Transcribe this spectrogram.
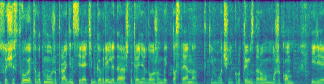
существует, вот мы уже про один стереотип говорили, да, что тренер должен быть постоянно таким очень крутым, здоровым мужиком или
